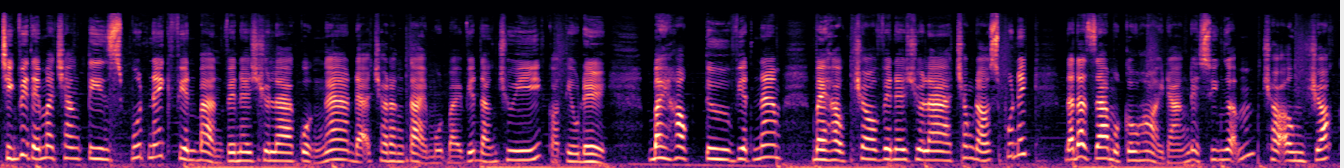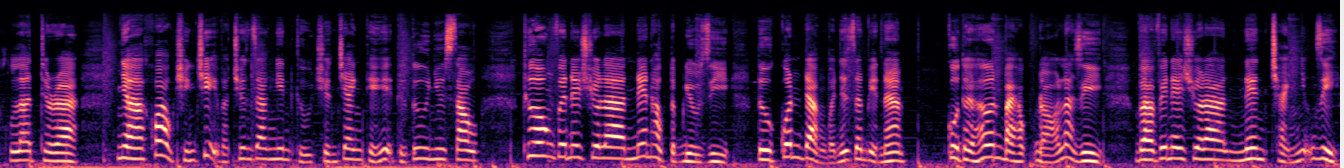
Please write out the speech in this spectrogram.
Chính vì thế mà trang tin Sputnik phiên bản Venezuela của Nga đã cho đăng tải một bài viết đáng chú ý có tiêu đề Bài học từ Việt Nam, bài học cho Venezuela, trong đó Sputnik đã đặt ra một câu hỏi đáng để suy ngẫm cho ông George Latera, nhà khoa học chính trị và chuyên gia nghiên cứu chiến tranh thế hệ thứ tư như sau. Thưa ông, Venezuela nên học tập điều gì từ quân đảng và nhân dân Việt Nam? Cụ thể hơn bài học đó là gì và Venezuela nên tránh những gì?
